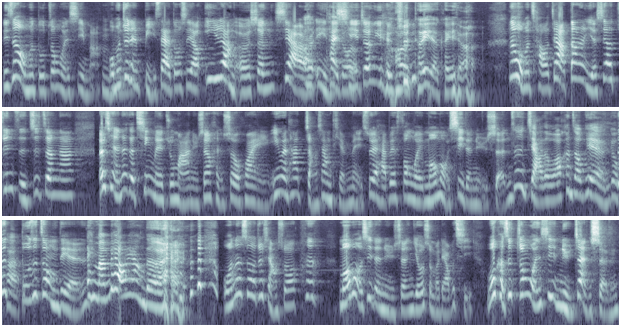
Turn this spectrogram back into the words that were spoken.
你知道我们读中文系嘛？嗯、我们就连比赛都是要揖让而生，下而 应，齐争也均。可以的，可以的。那我们吵架当然也是要君子之争啊！而且那个青梅竹马的女生很受欢迎，因为她长相甜美，所以还被封为某某系的女神。真的假的？我要看照片，给我看。不是重点，哎，蛮漂亮的哎。我那时候就想说，哼。某某系的女神有什么了不起？我可是中文系女战神！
